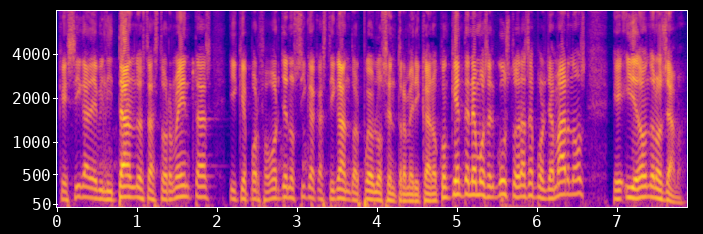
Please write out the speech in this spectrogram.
que siga debilitando estas tormentas y que por favor ya no siga castigando al pueblo centroamericano. ¿Con quién tenemos el gusto? Gracias por llamarnos. Eh, ¿Y de dónde nos llama?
